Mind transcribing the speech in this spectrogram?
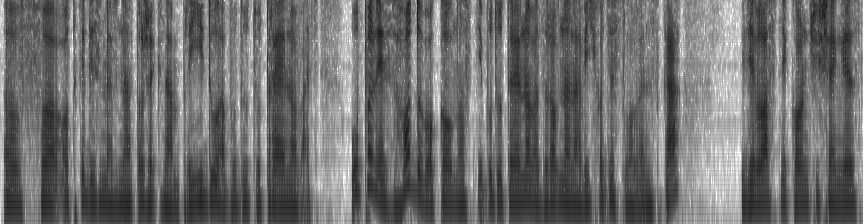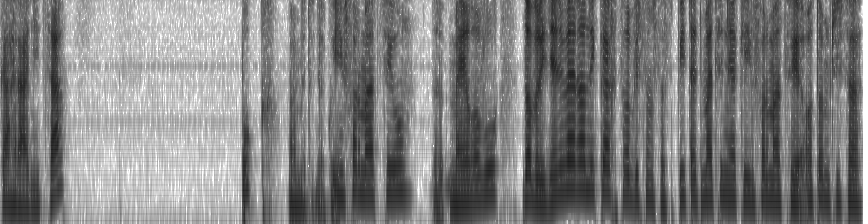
v, odkedy sme v NATO, že k nám prídu a budú tu trénovať. Úplne z hodov okolností budú trénovať zrovna na východe Slovenska, kde vlastne končí šengenská hranica. Puk, máme tu nejakú informáciu e, mailovú. Dobrý deň, Veronika, chcel by som sa spýtať, máte nejaké informácie o tom, či sa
